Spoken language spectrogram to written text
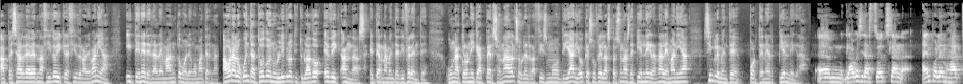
A pesar de haber nacido y crecido en Alemania, y tener el alemán como lengua materna. Ahora lo cuenta todo en un libro titulado Evig Anders, Eternamente Diferente, una crónica personal sobre el racismo diario que sufren las personas de piel negra en Alemania simplemente por tener piel negra. Glauben Sie, dass Deutschland ein Problem hat,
